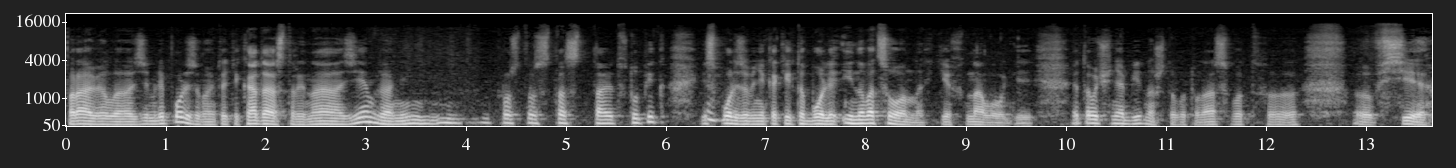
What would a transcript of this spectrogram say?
правила землепользования, вот эти кадастры на землю, они просто ставят в тупик использование каких-то более инновационных технологий. Это очень обидно, что вот у нас вот э, э все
